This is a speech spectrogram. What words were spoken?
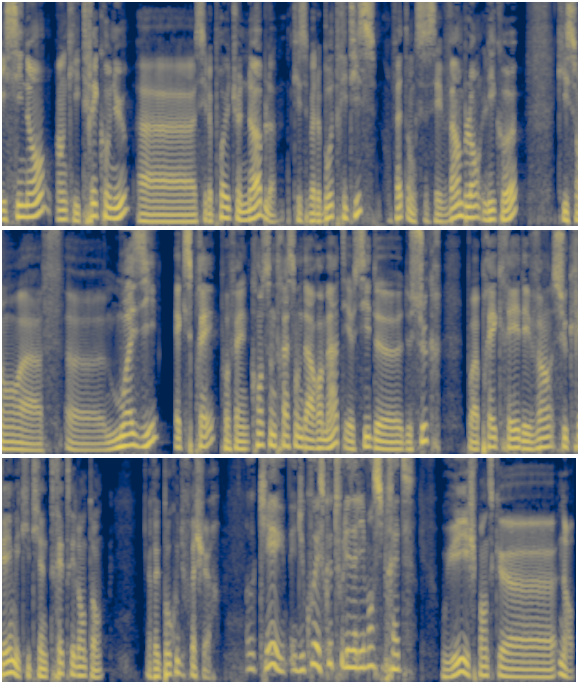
Et sinon, un qui est très connu, euh, c'est le pourriture noble qui s'appelle le botrytis. En fait, donc c'est ces vins blancs liquoreux qui sont euh, euh, moisis exprès pour faire une concentration d'aromates et aussi de, de sucre pour après créer des vins sucrés mais qui tiennent très très longtemps avec beaucoup de fraîcheur. Ok, et du coup, est-ce que tous les aliments s'y prêtent? Oui, je pense que non.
